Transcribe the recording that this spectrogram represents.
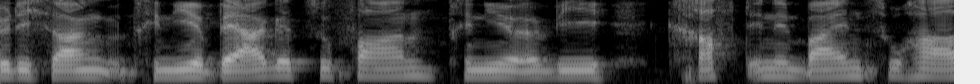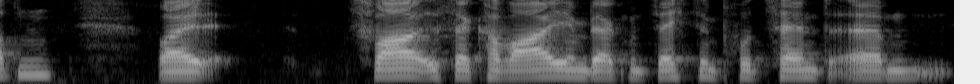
würde ich sagen, trainiere Berge zu fahren, trainiere irgendwie Kraft in den Beinen zu haben, weil zwar ist der Kavalienberg mit 16 Prozent ähm,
